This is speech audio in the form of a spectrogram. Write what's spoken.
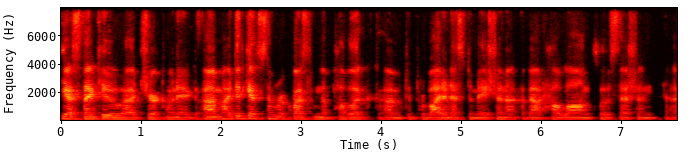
Yes, thank you, uh, Chair Koenig. Um, I did get some requests from the public um, to provide an estimation about how long closed session uh,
